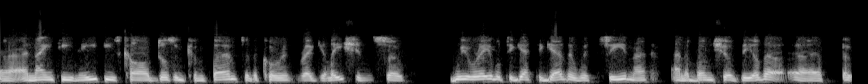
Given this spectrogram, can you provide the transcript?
uh, a 1980s car doesn't conform to the current regulations. So we were able to get together with SEMA and a bunch of the other uh,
